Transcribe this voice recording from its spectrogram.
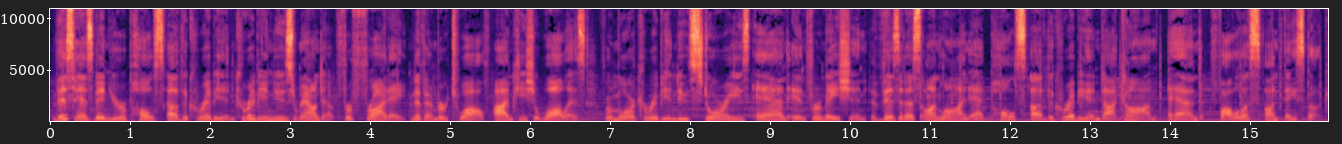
This has been your Pulse of the Caribbean Caribbean News Roundup for Friday, November 12th. I'm Keisha Wallace. For more Caribbean news stories and information, visit us online at pulseofthecaribbean.com and follow us on Facebook.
